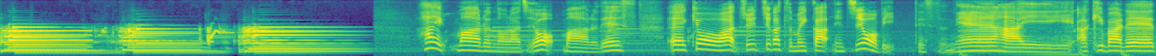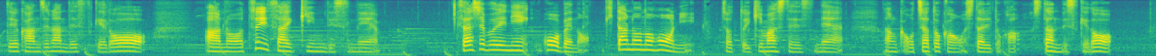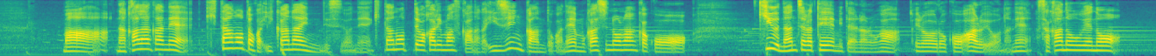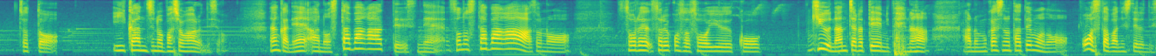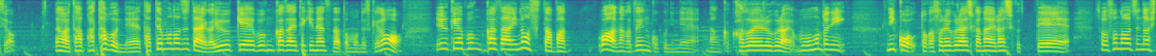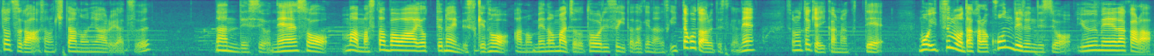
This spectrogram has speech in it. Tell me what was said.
はいマールのラジオマールです、えー、今日は11月6日日曜日ですね。はい。秋晴れっていう感じなんですけどあのつい最近ですね久しぶりに神戸の北野の方にちょっと行きましてですねなんかお茶とかをしたりとかしたんですけどまあなかなかね北野とか行かないんですよね。北野って分かりますか？なんか偉人館とかね昔のなんかこう旧なんちゃら亭みたいなのがいろいろこうあるようなね坂の上のちょっといい感じの場所があるんですよ。なんかねあのスタバがあってですねそのスタバがそのそれそれこそそういうこう旧なんちゃら亭みたいなあの昔の建物をスタバにしてるんですよ。だからた多分ね建物自体が有形文化財的なやつだと思うんですけど有形文化財のスタバはなんか全国にねなんか数えるぐらいもう本当に2個とかそれぐらいしかないらしくってそうそのうちの1つがその北野にあるやつなんですよね。そう。まあまあスタバは寄ってないんですけどあの目の前ちょっと通り過ぎただけなんです。けど行ったことあるんですけどね。その時は行かなくて。もういつもだから混んでるんですよ。有名だから。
